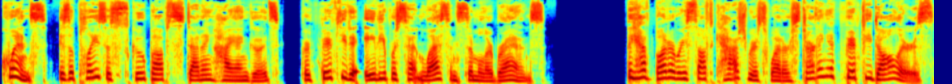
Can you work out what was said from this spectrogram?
Quince is a place to scoop up stunning high-end goods for 50 to 80% less than similar brands. They have buttery soft cashmere sweaters starting at $50,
